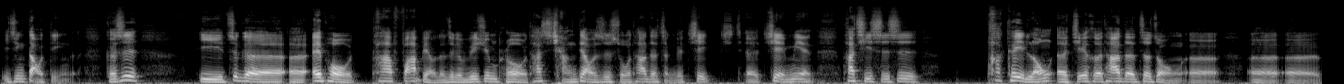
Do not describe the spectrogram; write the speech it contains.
已经到顶了。可是以这个呃 Apple 它发表的这个 Vision Pro，它强调是说它的整个界呃界面，它其实是它可以融呃结合它的这种呃呃呃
